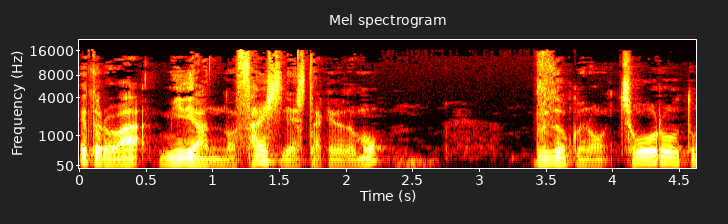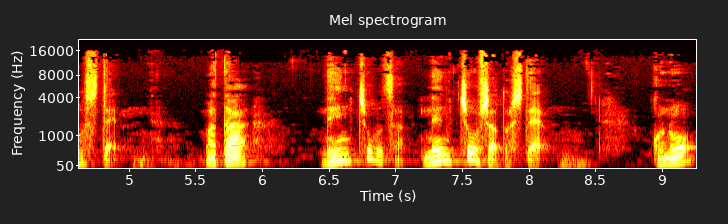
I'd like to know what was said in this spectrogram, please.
エトロはミディアンの祭司でしたけれども、部族の長老として、また年長者、年長者として、この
